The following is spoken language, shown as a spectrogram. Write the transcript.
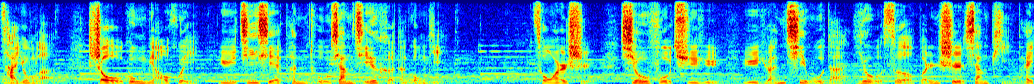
采用了手工描绘与机械喷涂相结合的工艺。从而使修复区域与原器物的釉色纹饰相匹配，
